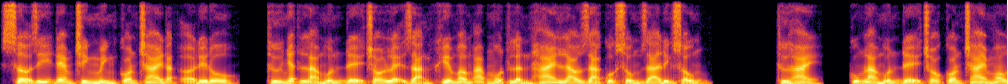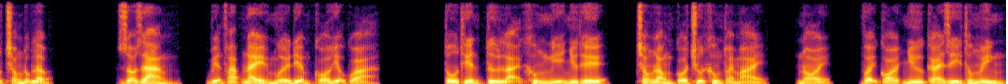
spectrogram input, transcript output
Sở dĩ đem chính mình con trai đặt ở đế đô, thứ nhất là muốn để cho lệ giản khiêm ấm áp một lần hai lao già cuộc sống gia đình sống. Thứ hai, cũng là muốn để cho con trai mau chóng độc lập. Rõ ràng, biện pháp này mười điểm có hiệu quả. Tô Thiên Từ lại không nghĩ như thế, trong lòng có chút không thoải mái, nói, vậy coi như cái gì thông minh,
